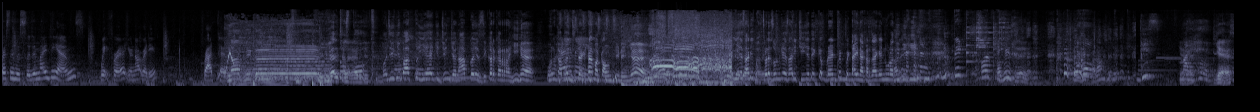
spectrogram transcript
person who slid in my DMs. Wait for it. You're not ready. Brad Pitt. Well अच्छा दोस्तों मज़े की बात तो ये है कि जिन जनाब का ये ज़िक्र कर रही है उनका तो इंस्टाग्राम अकाउंट ही नहीं है ये सारी भसड़े सुन के सारी चीज़ें देख के ब्रेड पे पिटाई ना कर जाएगा नूरा दीदी की पिट और. Yes.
